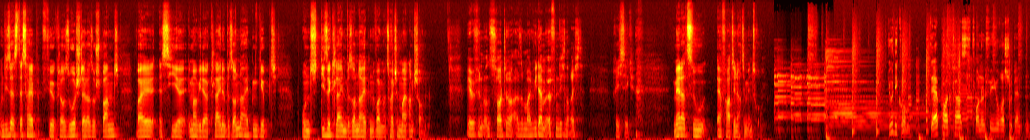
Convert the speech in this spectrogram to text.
Und dieser ist deshalb für Klausursteller so spannend, weil es hier immer wieder kleine Besonderheiten gibt und diese kleinen Besonderheiten wollen wir uns heute mal anschauen. Wir befinden uns heute also mal wieder im öffentlichen Recht. Richtig. Mehr dazu erfahrt ihr nach dem Intro. Judikum, der Podcast von und für Jurastudenten.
